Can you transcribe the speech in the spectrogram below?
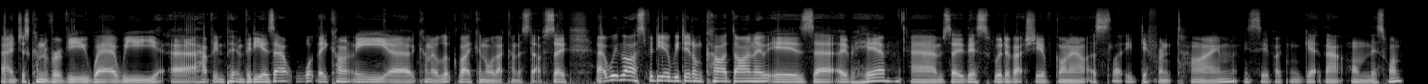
and just kind of review where we uh, have been putting videos out, what they currently uh, kind of look like and all that kind of stuff. So uh, we last video we did on Cardano is uh, over here. Um, so this would have actually have gone out a slightly different time. Let me see if I can get that on this one.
